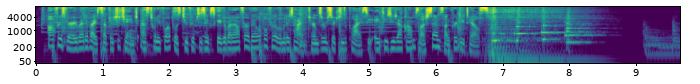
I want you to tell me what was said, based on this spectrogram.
Offers vary by device, subject to change. S24 plus 256 gigabyte offer available for a limited time. Terms and restrictions apply. See att.com slash Samsung for details.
